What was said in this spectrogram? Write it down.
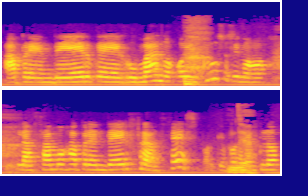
aprender eh, rumano o incluso si nos lanzamos a aprender francés, porque, por ejemplo,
